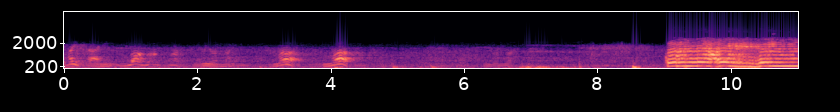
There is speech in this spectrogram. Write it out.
ما يخفى عليه الله أكبر. أي والله. الله. الله. كل حزب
